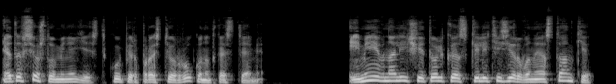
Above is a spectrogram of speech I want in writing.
это все, что у меня есть. Купер простер руку над костями. Имея в наличии только скелетизированные останки,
